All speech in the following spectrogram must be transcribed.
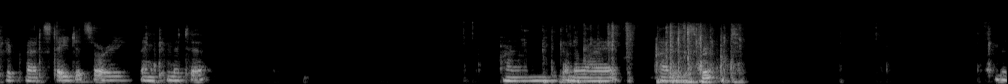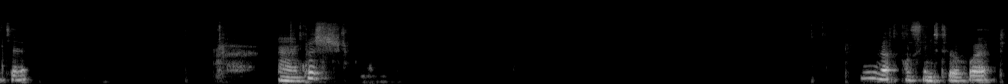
click there to stage it, sorry, then commit it. I'm gonna write add a script, commit it, and push. Okay, that all seems to have worked.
